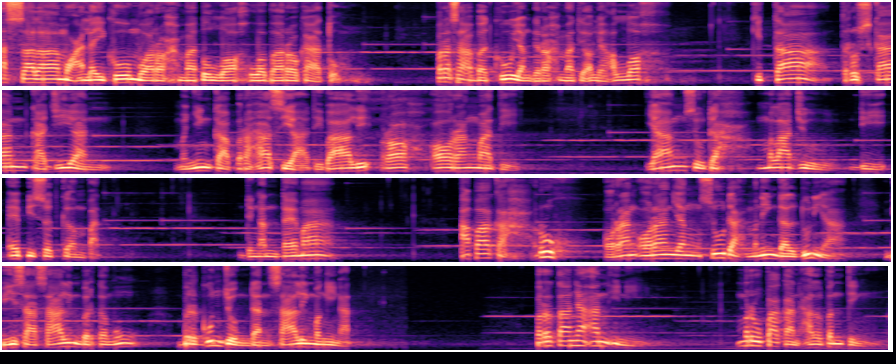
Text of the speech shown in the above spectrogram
Assalamualaikum warahmatullahi wabarakatuh. Para sahabatku yang dirahmati oleh Allah, kita teruskan kajian menyingkap rahasia di balik roh orang mati yang sudah melaju di episode keempat dengan tema Apakah ruh orang-orang yang sudah meninggal dunia bisa saling bertemu berkunjung dan saling mengingat. Pertanyaan ini merupakan hal penting.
